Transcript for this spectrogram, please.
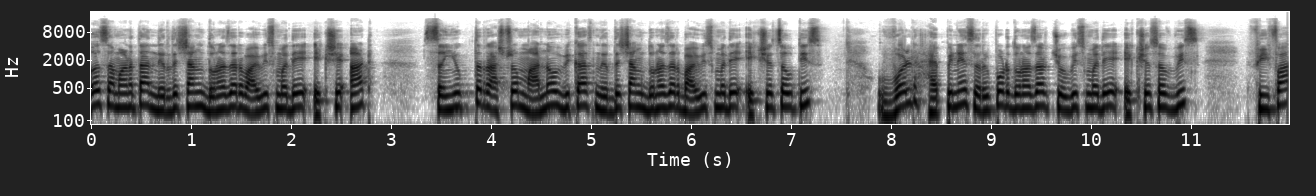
असमानता निर्देशांक दोन हजार बावीसमध्ये एकशे आठ. संयुक्त राष्ट्र मानव विकास निर्देशांक दोन हजार बावीसमध्ये एकशे चौतीस वर्ल्ड हॅपीनेस रिपोर्ट दोन हजार चोवीसमध्ये एकशे सव्वीस फिफा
